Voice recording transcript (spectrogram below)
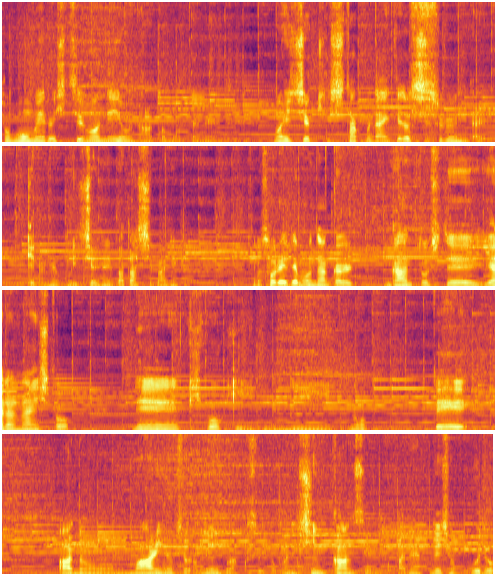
と揉める必要はねえよなと思ってね。まあ一応したくないけどするんだけどね、一応ね、私はね。でもそれでもなんか、ガンとしてやらない人、で、飛行機に乗って、あの、周りの人が迷惑するとかね、新幹線とかね、で、食堂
